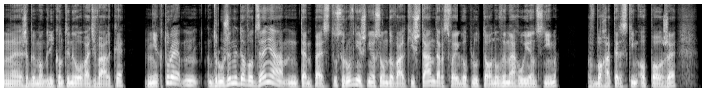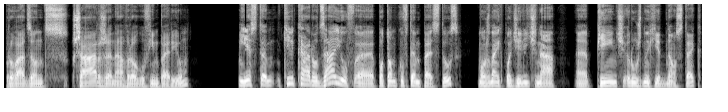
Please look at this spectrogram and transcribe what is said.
e, żeby mogli kontynuować walkę. Niektóre drużyny dowodzenia Tempestus również niosą do walki sztandar swojego plutonu, wymachując nim w bohaterskim oporze, prowadząc szarże na wrogów imperium. Jest kilka rodzajów e, potomków Tempestus. Można ich podzielić na e, pięć różnych jednostek.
